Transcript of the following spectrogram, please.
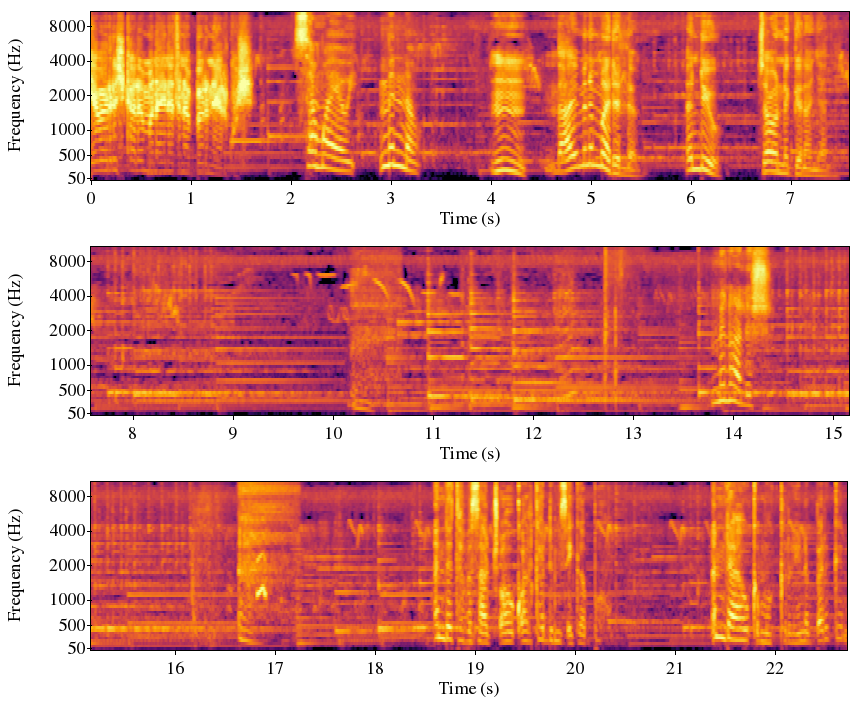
የበርሽ ቀለም ምን አይነት ነበር ነው ያልኩሽ። ሰማያዊ። ምን ነው? አይ ምንም አይደለም፣ እንዲሁ ቻው፣ እንገናኛለን። ምን አለሽ? እንደ ተበሳጩ አውቋል። ከድምፅ የገባው እንዳያውቅ ሞክሬ ነበር፣ ግን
